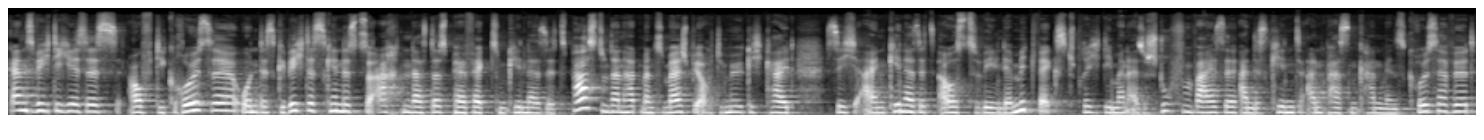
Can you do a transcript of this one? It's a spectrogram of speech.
Ganz wichtig ist es, auf die Größe und das Gewicht des Kindes zu achten, dass das perfekt zum Kindersitz passt. Und dann hat man zum Beispiel auch die Möglichkeit, sich einen Kindersitz auszuwählen, der mitwächst, sprich, den man also stufenweise an das Kind anpassen kann, wenn es größer wird.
